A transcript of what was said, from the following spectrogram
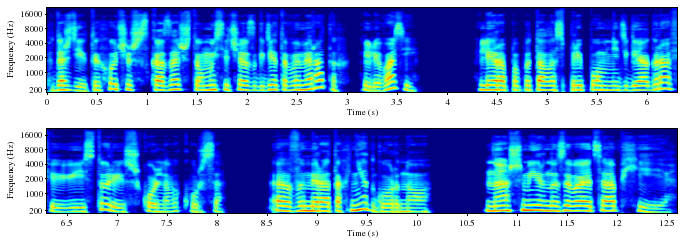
Подожди, ты хочешь сказать, что мы сейчас где-то в Эмиратах или в Азии? Лера попыталась припомнить географию и историю из школьного курса. Э, в Эмиратах нет гор, но... Наш мир называется Абхея,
